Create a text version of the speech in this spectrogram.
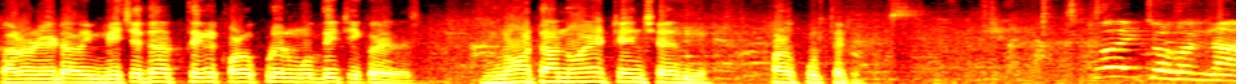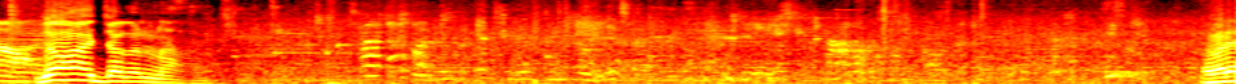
কারণ এটা ওই মেচেদার থেকে খড়গপুরের মধ্যেই ঠিক হয়ে গেছে। নটা নয় ট্রেন ছেড়ে দিল খড়গপুর থেকে। জয় জগন্নাথ। জয় জগন্নাথ। এবারে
